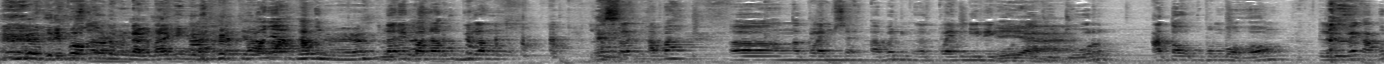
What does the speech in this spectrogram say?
Jadi bohong udah mendarah daging gitu. pokoknya aku daripada aku bilang apa eh, ngeklaim apa ngeklaim diriku Iya. itu jujur atau aku pembohong lebih baik aku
